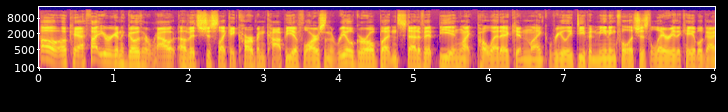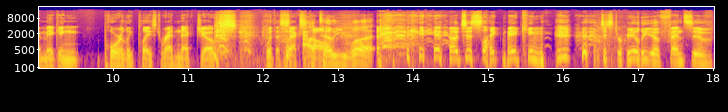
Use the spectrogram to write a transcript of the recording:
Oh, okay. I thought you were gonna go the route of it's just like a carbon copy of Lars and the Real Girl, but instead of it being like poetic and like really deep and meaningful, it's just Larry the Cable Guy making poorly placed redneck jokes with a sex I'll doll. tell you what. you know, just like making just really offensive,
